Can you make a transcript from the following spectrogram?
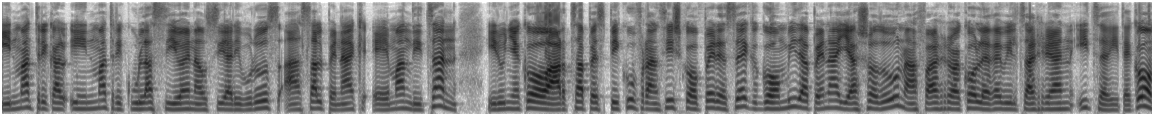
inmatrikulazioen hauziari buruz azalpenak eman ditzan. Iruñeko hartza pezpiku Francisco Perezek gonbidapena jaso du Nafarroako legebiltzarrean hitz egiteko.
